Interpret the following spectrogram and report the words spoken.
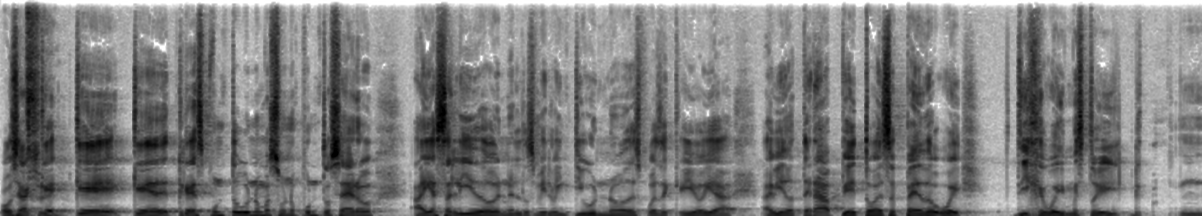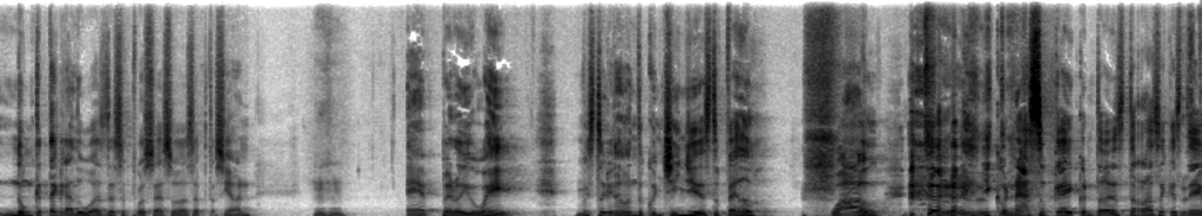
O sea, Sí. que, que, que 3.1 más 1.0 haya salido en el 2021 después de que yo ya había ido a terapia y todo ese pedo, güey. Dije, güey, me estoy... Nunca te gradúas de ese proceso de aceptación. Ujú. Eh, pero digo, güey, me estoy graduando con Shinji de este pedo. ¡Wow! es- y con Asuka y con toda esta raza que está igual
